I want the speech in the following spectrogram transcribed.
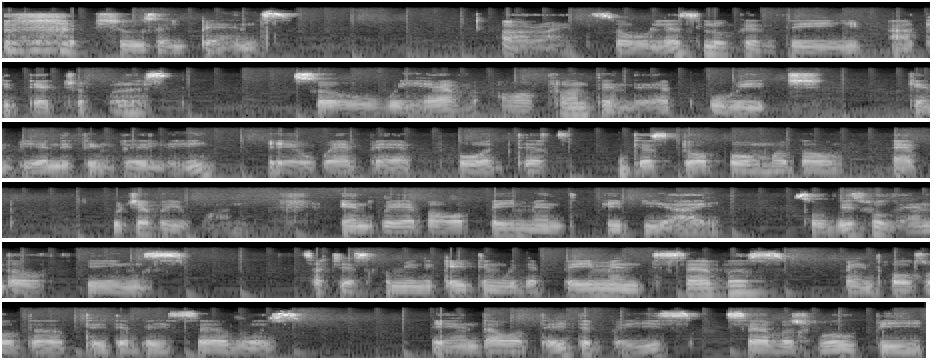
shoes and pens all right so let's look at the architecture first so we have our front-end app which can be anything really a web app or des desktop or mobile app whichever you want and we have our payment api so this will handle things such as communicating with the payment service and also the database servers and our database servers will be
